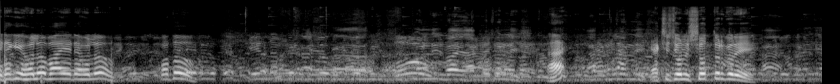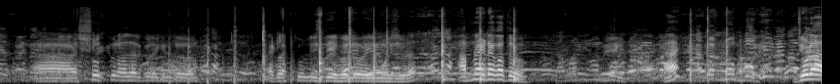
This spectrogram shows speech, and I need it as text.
এটা কি হলো ভাই, এটা হলো? কত? হ্যাঁ? একশো চল্লিশ, সত্তর করে। সত্তর হাজার করে কিন্তু এক লাখ চল্লিশ দিয়ে হলো এই মজুরা আপনার এটা কত? হ্যাঁ? জোড়া।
